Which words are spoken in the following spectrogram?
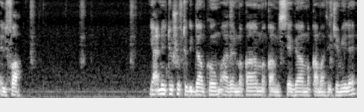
الفا. يعني أنتم شفتوا قدامكم هذا المقام مقام السيقا مقامات الجميلة.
